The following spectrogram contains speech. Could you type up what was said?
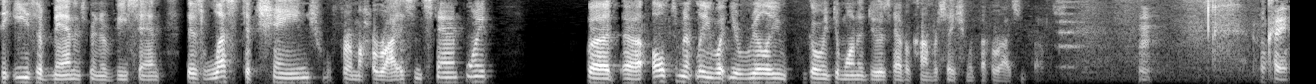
the ease of management of vSAN. There's less to change from a Horizon standpoint, but uh, ultimately what you're really going to want to do is have a conversation with the Horizon folks. Hmm. Okay,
